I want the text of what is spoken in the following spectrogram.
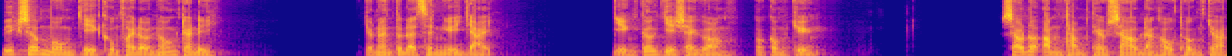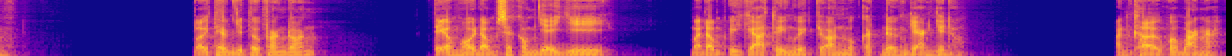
Biết sớm muộn chị cũng phải đội nón ra đi. Cho nên tôi đã xin nghỉ dạy Diện cớ về Sài Gòn Có công chuyện. Sau đó âm thầm theo sau đặng hậu thuẫn cho anh. Bởi theo như tôi phán đoán, Thì ông hội đồng sẽ không dễ gì mà đồng ý gả Thủy Nguyệt cho anh một cách đơn giản vậy đâu. Anh khờ quá bạn à.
